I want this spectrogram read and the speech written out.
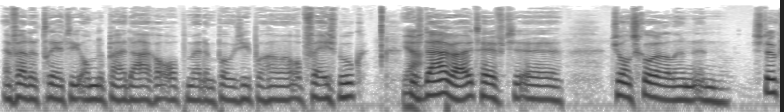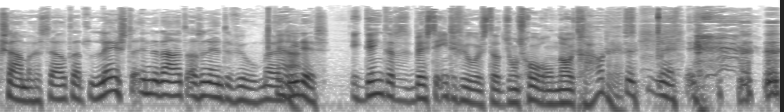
En verder treedt hij om de paar dagen op met een poëzieprogramma op Facebook. Ja. Dus daaruit heeft eh, John Schorrel een, een stuk samengesteld. Dat leest inderdaad als een interview, maar het Ja. niet is. Ik denk dat het het beste interview is dat John Schorrel nooit gehouden heeft. Nee.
